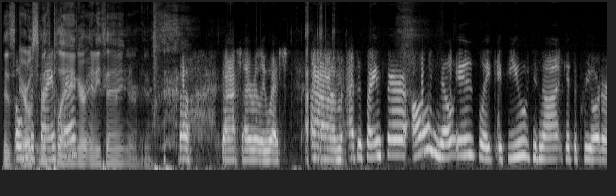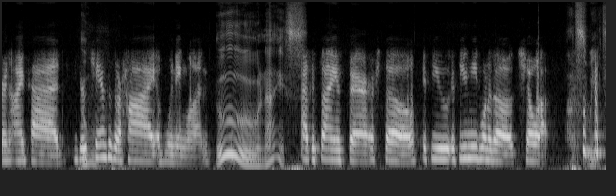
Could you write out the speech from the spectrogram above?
Is Oh, for the Aerosmith playing fair? or anything? Or you know? oh gosh, I really wish. Um, at the science fair, all I know is like if you did not get to pre-order an iPad, your Ooh. chances are high of winning one Ooh, nice. at the science fair. So if you if you need one of those, show up. That's sweet.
